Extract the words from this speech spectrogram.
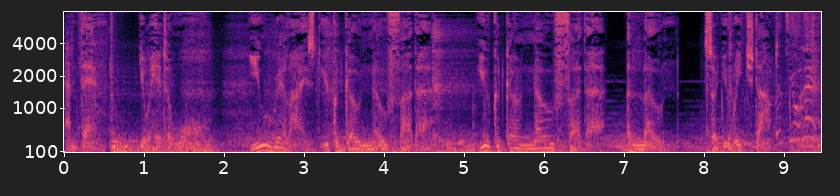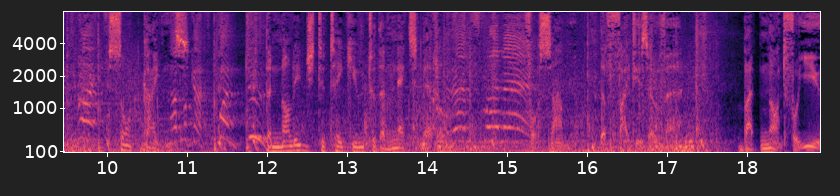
And then you hit a wall. You realized you could go no further. You could go no further alone. So you reached out, sought guidance, the knowledge to take you to the next level. For some, the fight is over, but not for you.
